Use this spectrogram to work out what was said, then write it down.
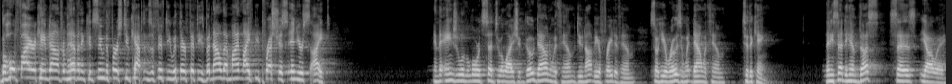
Behold, fire came down from heaven and consumed the first two captains of 50 with their 50s, but now let my life be precious in your sight. And the angel of the Lord said to Elijah, Go down with him, do not be afraid of him. So he arose and went down with him to the king. Then he said to him, Thus says Yahweh,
